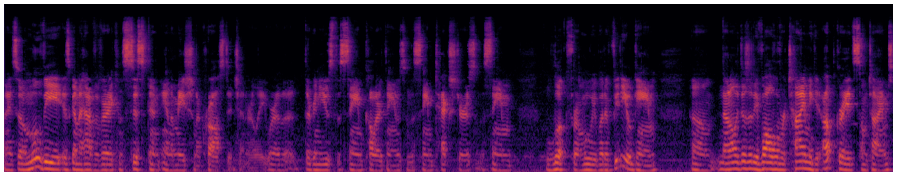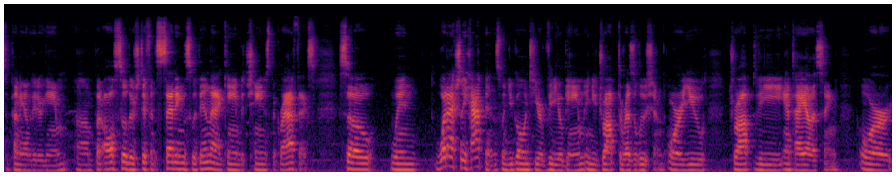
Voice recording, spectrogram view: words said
Right, so a movie is going to have a very consistent animation across it generally, where the, they're going to use the same color themes and the same textures and the same look for a movie. But a video game, um, not only does it evolve over time and get upgrades sometimes, depending on the video game, um, but also there's different settings within that game to change the graphics. So when what actually happens when you go into your video game and you drop the resolution, or you drop the anti-aliasing, or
